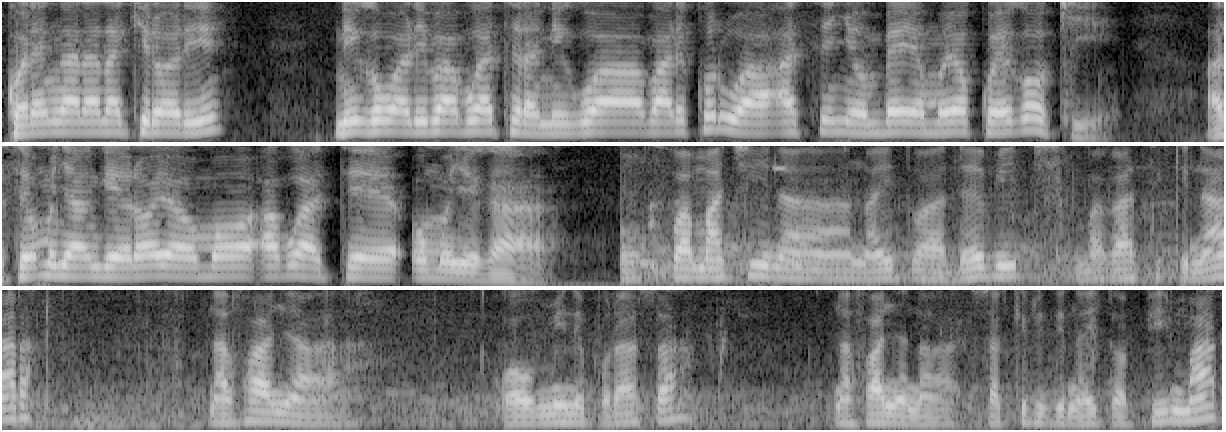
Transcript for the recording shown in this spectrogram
koreng'ana na kirori nigo bari babwateranigwa bari korwa ase enyomba eyemo yokwegoki ase omonyangero oyomo abwate omuyega. Kwa machina naitwa David Magati Kinara, nafanya waumini Purasa, nafanya na security inaitwa PMAC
